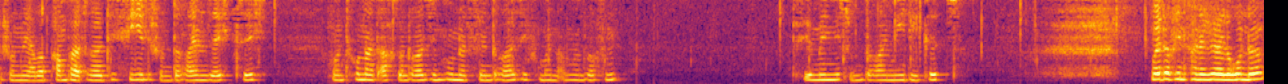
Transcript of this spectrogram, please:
schon mehr, aber Pump hat relativ viel, schon 63 und 138 und 134 von meinen anderen Waffen. Vier Minis und drei Medikits. Wird auf jeden Fall eine geile Runde.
